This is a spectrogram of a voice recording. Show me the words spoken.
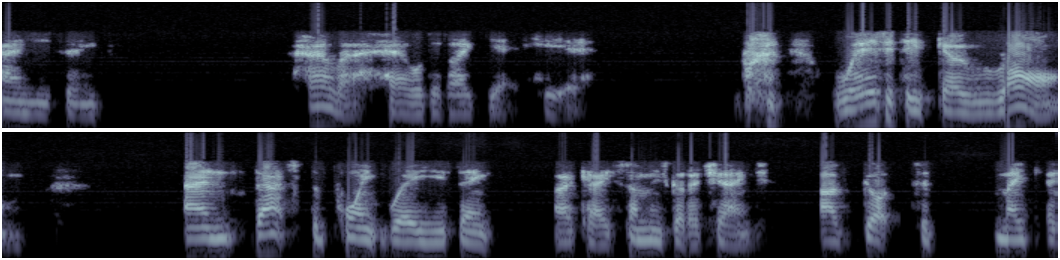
and you think, how the hell did I get here? Where did it go wrong? And that's the point where you think, okay, something's got to change. I've got to make a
